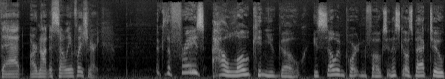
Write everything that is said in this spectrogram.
that are not necessarily inflationary the phrase how low can you go is so important folks and this goes back to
